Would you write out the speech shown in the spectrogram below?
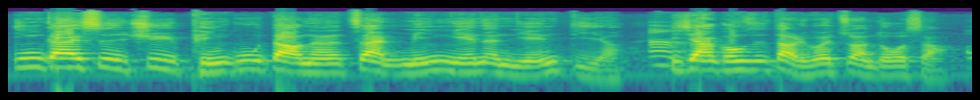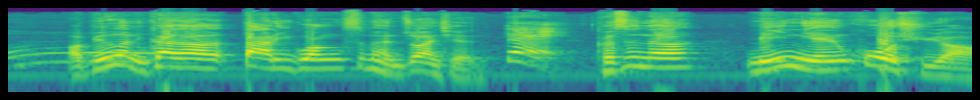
应该是去评估到呢，在明年的年底啊，嗯一家公司到底会赚多少。哦啊，比如说你看到大力光是不是很赚钱？对，可是呢，明年或许啊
